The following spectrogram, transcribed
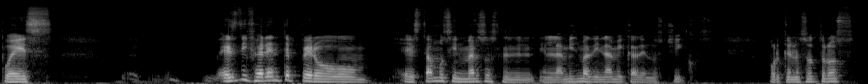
Pues es diferente, pero estamos inmersos en, en la misma dinámica de los chicos, porque nosotros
